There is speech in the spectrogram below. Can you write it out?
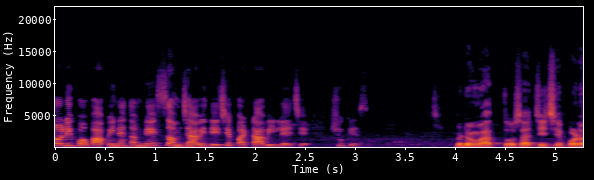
લોલીપોપ આપીને તમને સમજાવી દે છે, પટાવી લે છે. શું કહેશો? મેડમ, વાત તો સાચી છે, પણ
